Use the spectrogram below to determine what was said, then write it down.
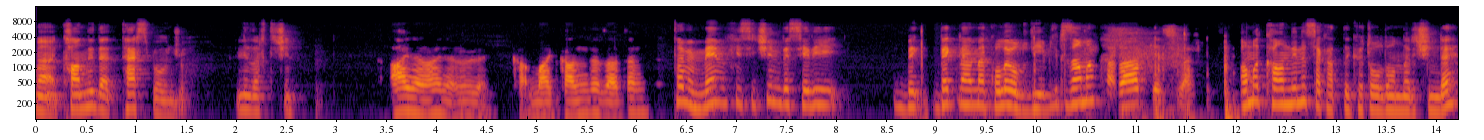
Yani Conley de ters bir oyuncu. Lillard için. Aynen aynen öyle. Mike Conley de zaten Tabii Memphis için de seri be- beklenmen kolay oldu diyebiliriz ama rahat geçtiler. ama Conley'nin sakatlığı kötü oldu onlar için de.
